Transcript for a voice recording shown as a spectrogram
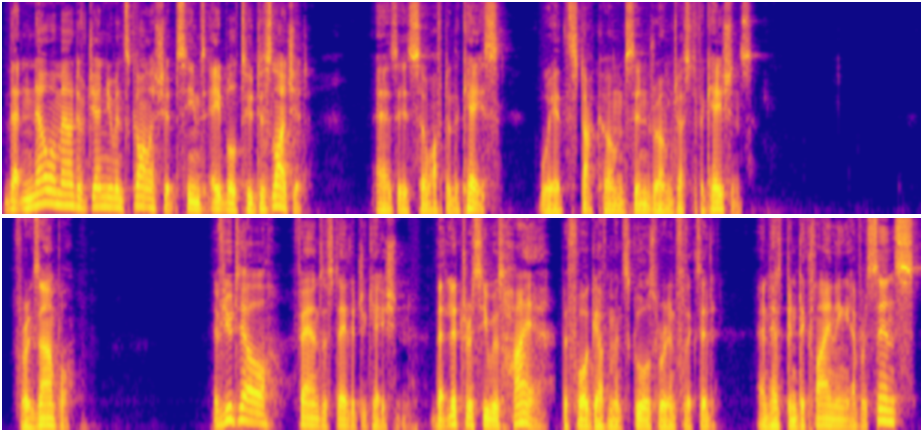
that no amount of genuine scholarship seems able to dislodge it, as is so often the case with Stockholm Syndrome justifications. For example, if you tell fans of state education that literacy was higher before government schools were inflicted and has been declining ever since,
